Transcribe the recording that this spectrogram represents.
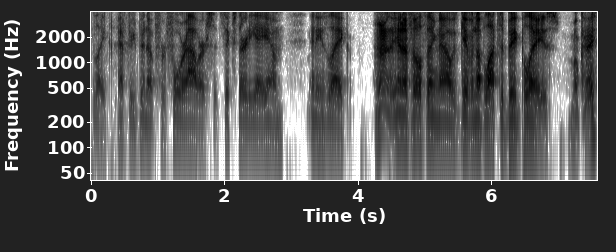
like after he'd been up for four hours at six thirty a.m. and he's like, "Hmm, the NFL thing now is giving up lots of big plays. Okay,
